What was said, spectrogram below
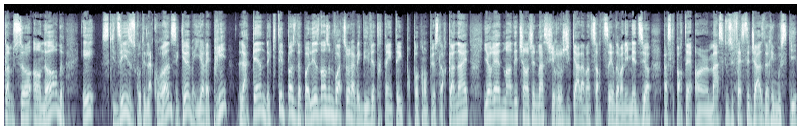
comme ça en ordre. Et ce qu'ils disent du côté de la couronne, c'est que ben, il aurait pris la peine de quitter le poste de police dans une voiture avec des vitres teintées pour pas qu'on puisse le reconnaître. Il aurait demandé de changer de masque chirurgical avant de sortir devant les médias parce qu'il portait un masque du Jazz de Rimouski,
